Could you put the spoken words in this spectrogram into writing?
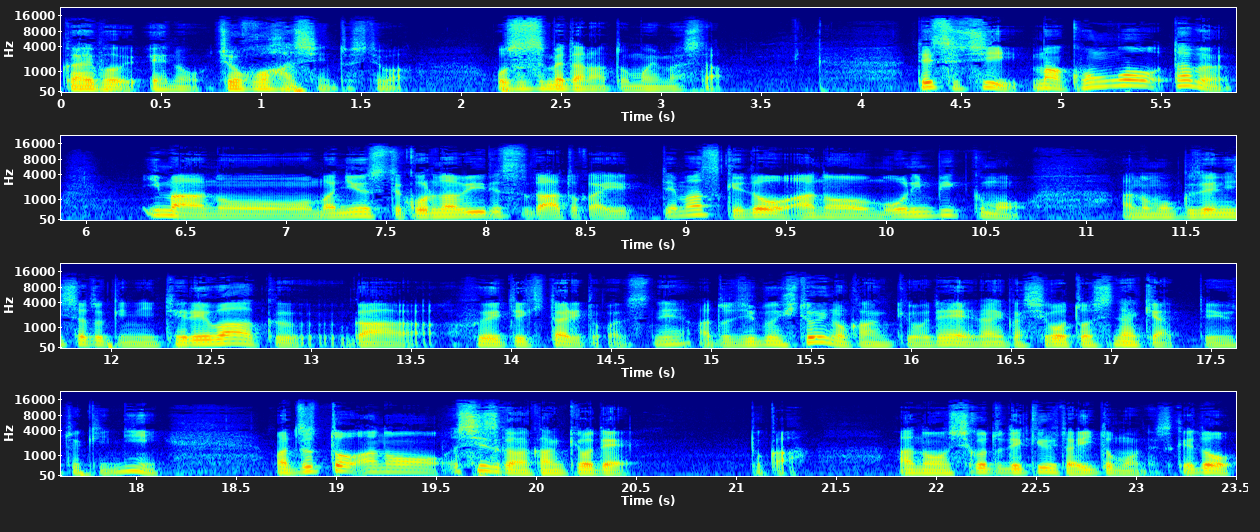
外部への情報発信としては、おすすめだなと思いました。ですし、まあ今後多分、今あの、まあニュースでコロナウイルスがとか言ってますけど、あの、オリンピックも、あの、目前にした時にテレワークが増えてきたりとかですね、あと自分一人の環境で何か仕事をしなきゃっていう時に、まあずっとあの、静かな環境で、とか、あの、仕事できる人はいいと思うんですけど、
